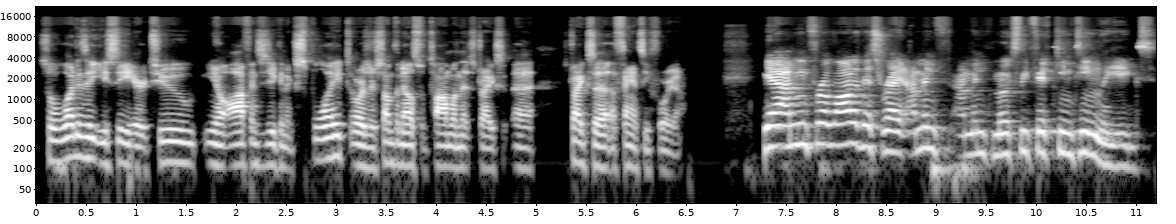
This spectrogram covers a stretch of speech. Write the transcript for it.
So what is it you see here? Two, you know, offenses you can exploit, or is there something else with Tomlin that strikes uh, strikes a, a fancy for you? Yeah, I mean, for a lot of this, right? I'm in I'm in mostly 15 team leagues,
